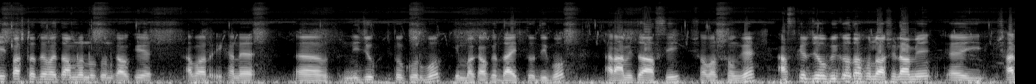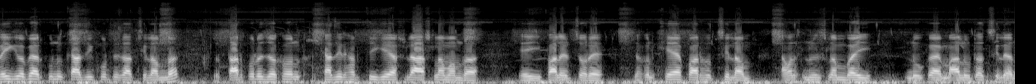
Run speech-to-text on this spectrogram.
এই পাশটাতে হয়তো আমরা নতুন কাউকে আবার এখানে নিযুক্ত করব কিংবা কাউকে দায়িত্ব দিব। আর আমি তো আছি সবার সঙ্গে। আজকের যে অভিজ্ঞতা হলো, আসলে আমি এই শারীরিকভাবে আর কোনো কাজই করতে যাচ্ছিলাম না। তো তারপরে যখন কাজের হাট থেকে আসলে আসলাম আমরা এই পালের চরে, যখন খেয়া পার হচ্ছিলাম, আমাদের নুর ইসলাম ভাই নৌকায় মাল উঠাচ্ছিলেন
